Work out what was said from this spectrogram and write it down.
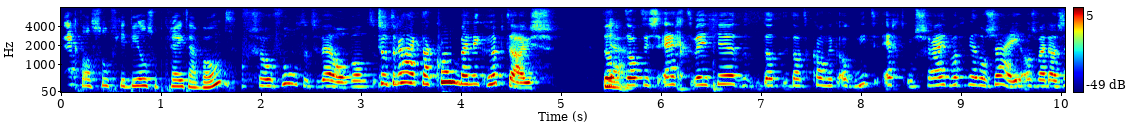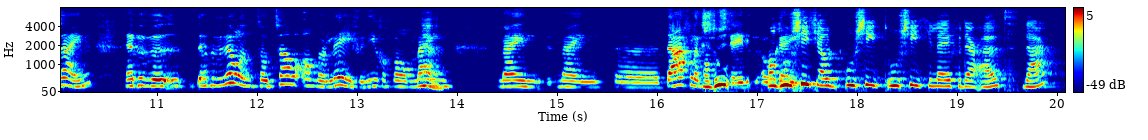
echt alsof je deels op Kreta woont? Zo voelt het wel, want zodra ik daar kom, ben ik hup thuis. Dat, ja. dat is echt, weet je, dat, dat kan ik ook niet echt omschrijven. Wat ik net al zei, als wij daar zijn, hebben we, hebben we wel een totaal ander leven. In ieder geval mijn, ja. Mijn, mijn uh, dagelijkse besteding. Want hoe ziet, jou, hoe, ziet, hoe ziet je leven daaruit, daar?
